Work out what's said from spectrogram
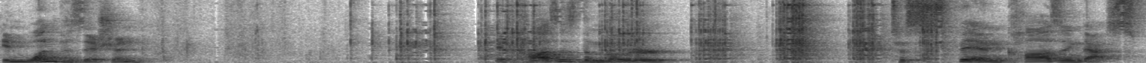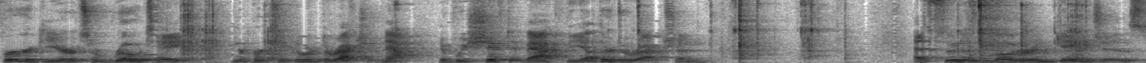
in one position, it causes the motor to spin, causing that spur gear to rotate in a particular direction. Now, if we shift it back the other direction, as soon as the motor engages,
